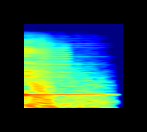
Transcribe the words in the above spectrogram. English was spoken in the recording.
you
